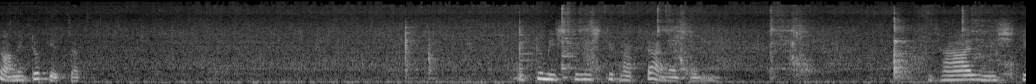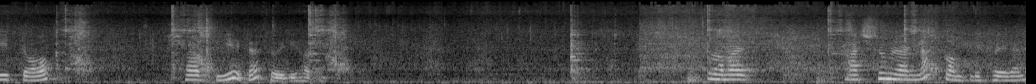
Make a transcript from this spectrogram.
টমেটো কেচাপ। একটু মিষ্টি মিষ্টি ভাবটা আনার জন্য। ঝাল, মিষ্টি, টক, সব দিয়ে এটা তৈরি হবে। তো আমার মাশরুম রান্না কমপ্লিট হয়ে গেল।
